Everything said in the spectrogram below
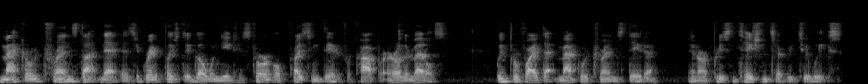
MacroTrends.net is a great place to go when you need historical pricing data for copper and other metals. We provide that macrotrends data in our presentations every two weeks.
